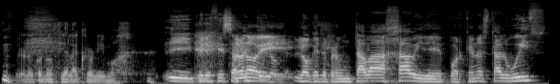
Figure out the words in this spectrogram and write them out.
Pero no conocía el acrónimo. Y precisamente Lo, que te preguntaba Javi de por qué no está Luis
